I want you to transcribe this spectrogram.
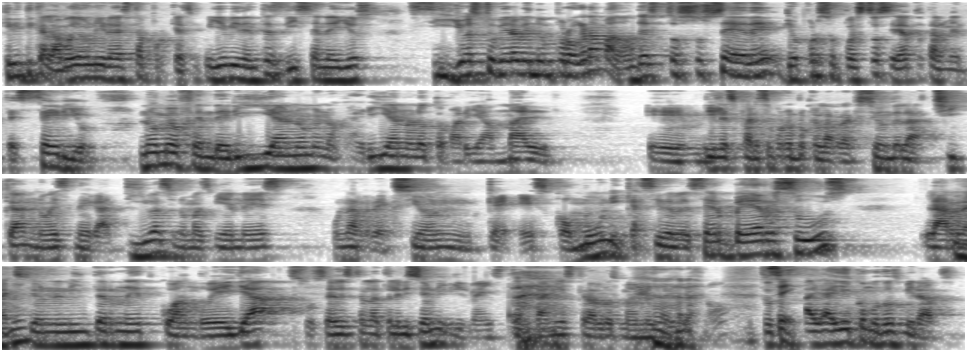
crítica la voy a unir a esta porque es muy evidente. Dicen ellos, si yo estuviera viendo un programa donde esto sucede, yo por supuesto sería totalmente serio. No me ofendería, no me enojaría, no lo tomaría mal. Eh, y les parece, por ejemplo, que la reacción de la chica no es negativa, sino más bien es una reacción que es común y que así debe ser versus la reacción en internet cuando ella sucede esto en la televisión y la instantáneo es eran los memes de ella, ¿no? Entonces hay, hay, como dos miradas.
